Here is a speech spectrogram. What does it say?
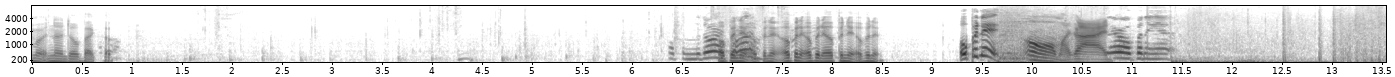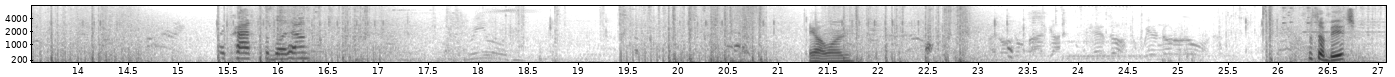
Wait, no, don't back up. Open the door. Open it, open it, open it, open it, open it, open it. Open it! Oh my god. They're opening it. I cracked the bloodhound. I got one. What's up, bitch?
